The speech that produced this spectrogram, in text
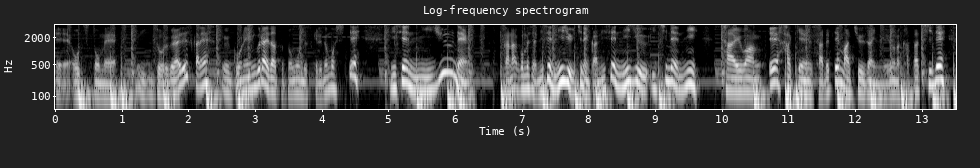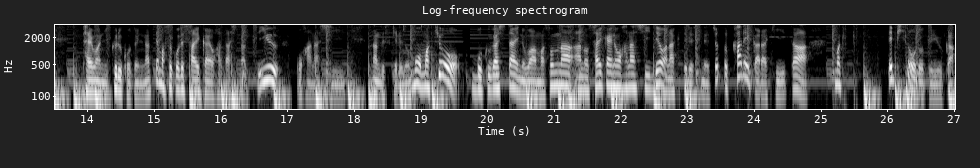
え、お勤め、どれぐらいですかね、5年ぐらいだったと思うんですけれども、して、2020年かな、ごめんなさい、2021年か、2021年に台湾へ派遣されて、まあ、駐在員のような形で台湾に来ることになって、まあ、そこで再会を果たしたっていうお話なんですけれども、まあ、今日僕がしたいのは、まあ、そんなあの再会のお話ではなくてですね、ちょっと彼から聞いた、まあ、エピソードというか、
